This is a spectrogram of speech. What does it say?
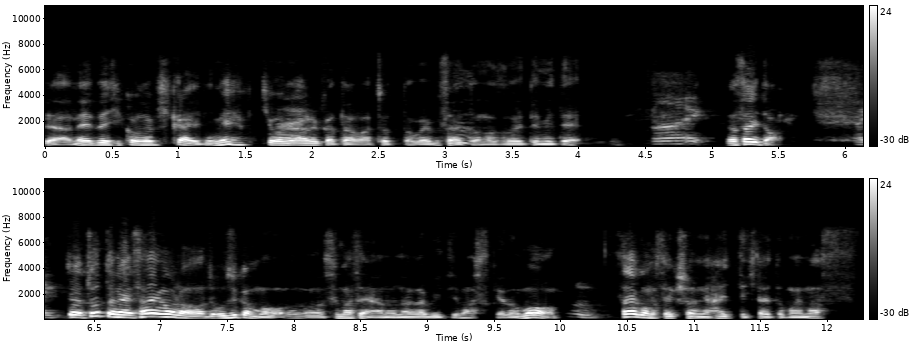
じゃあね、ぜひこの機会にね、興味ある方はちょっとウェブサイトを覗いてみてはい。くださいと。はい。じゃあちょっとね、最後のお時間もすいません、あの長引いてますけども、うん。最後のセクションに入っていきたいと思います。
